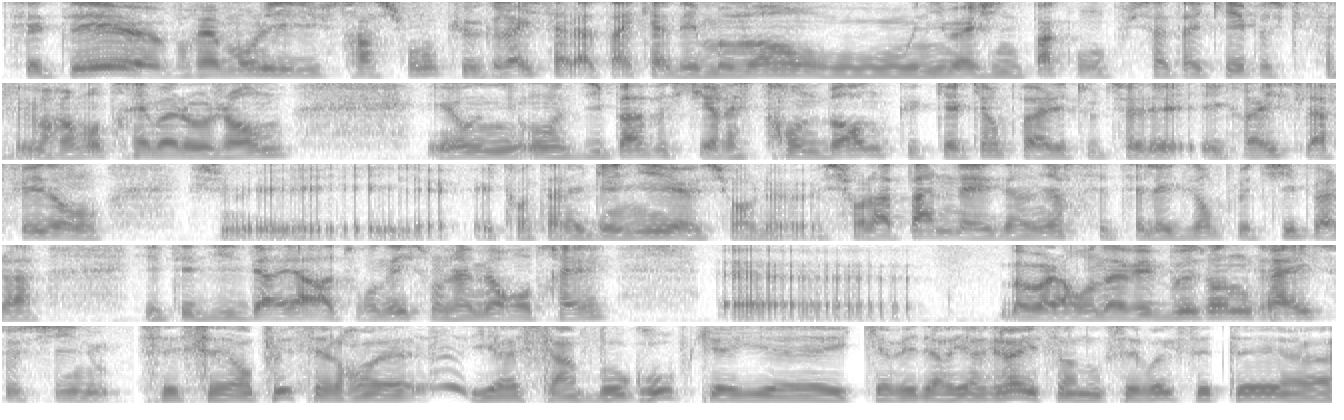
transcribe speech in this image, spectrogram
c'était euh, vraiment l'illustration que Grace elle attaque à des moments où on n'imagine pas qu'on puisse attaquer parce que ça fait vraiment très mal aux jambes. Et on, on se dit pas parce qu'il reste 30 bornes que quelqu'un peut aller toute seule. Et, Grace l'a fait dans quand elle a gagné euh, sur la panne l'année dernière c'était l'exemple type. Ils étaient 10 derrière à tourner ils sont jamais rentrés. Euh, bah voilà on avait besoin de Grace aussi nous C'est, en plus, c'est un beau groupe qui, qui avait derrière Grace, hein, donc c'est vrai que c'était euh,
